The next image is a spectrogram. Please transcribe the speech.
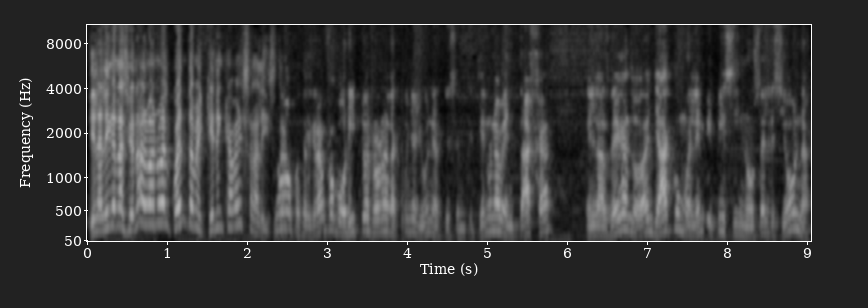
Y en la Liga Nacional, Manuel, cuéntame, ¿quién encabeza la lista? No, pues el gran favorito es Ronald Acuña Jr., que, tiene una ventaja. En Las Vegas lo dan ya como el MVP si no se lesiona.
